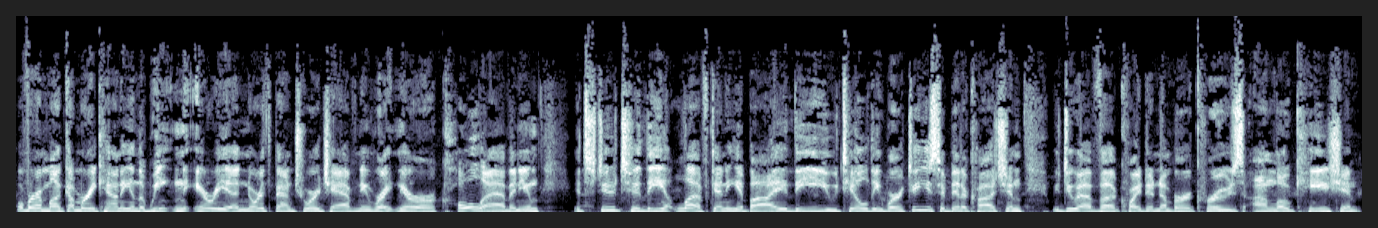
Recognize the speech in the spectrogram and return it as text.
Over in Montgomery County in the Wheaton area, northbound Georgia Avenue, right near Arcola Avenue. It's due to the left, getting you by the utility work. To use a bit of caution, we do have uh, quite a number of crews on location.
